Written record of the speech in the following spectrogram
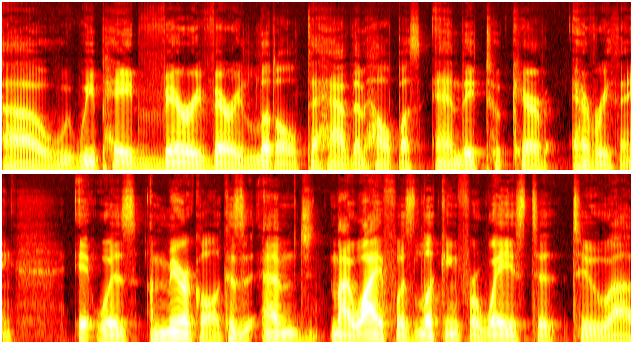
Uh, we paid very, very little to have them help us, and they took care of everything it was a miracle because um, my wife was looking for ways to to uh,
